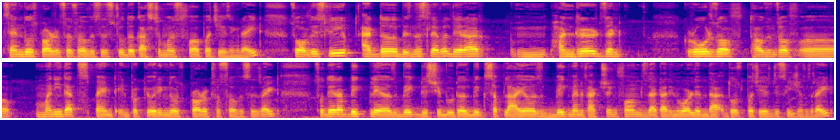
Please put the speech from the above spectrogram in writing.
send those products or services to the customers for purchasing right so obviously at the business level there are um, hundreds and crores of thousands of uh, money that's spent in procuring those products or services right? So there are big players big distributors big suppliers big manufacturing firms that are involved in that those purchase decisions right?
